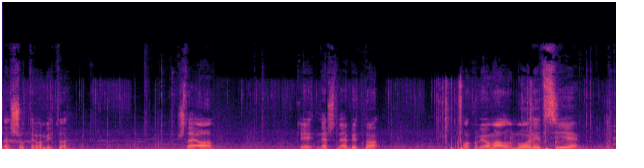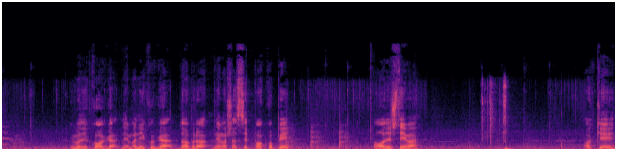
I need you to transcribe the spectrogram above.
Da šutnemo mi to. Šta je ovo? Okej, nešto nebitno. Pokupimo malo municije. Ima li koga? Nema nikoga. Dobro, nema šta se pokupi. Ovdje što ima? Okej.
